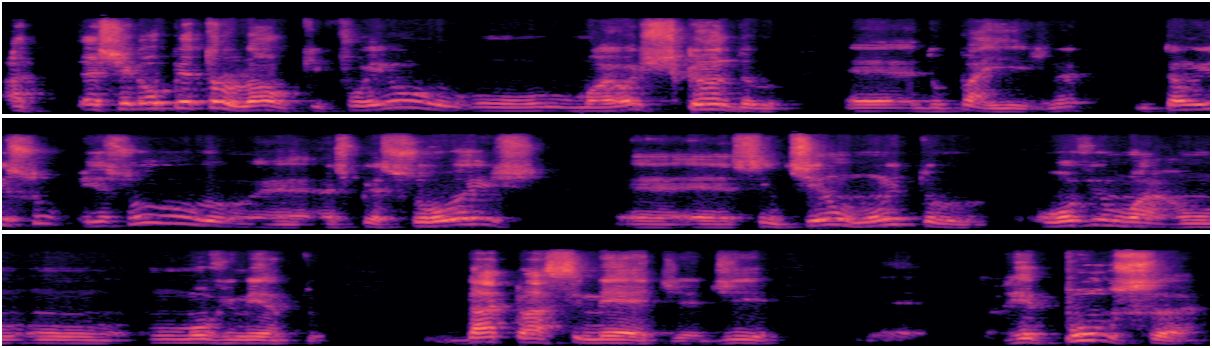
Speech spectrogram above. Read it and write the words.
até chegar ao petrolão, que foi o, o maior escândalo é, do país. Né? Então, isso, isso é, as pessoas é, é, sentiram muito. Houve uma, um, um, movimento da classe média de é, repulsa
